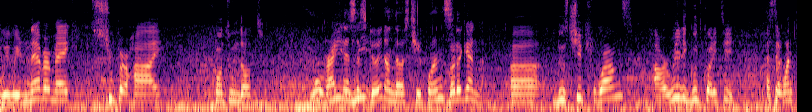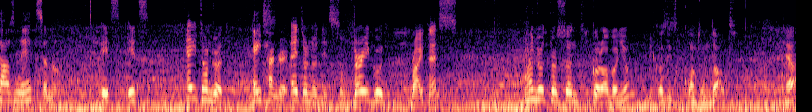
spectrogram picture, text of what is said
We will never make super high quantum dot. We- Brightness is we- good on those cheap ones. But again, uh, those cheap ones are really good quality. Is the 1000 nits or no? It's it's 800 800. 800 nits, so very good brightness, 100% color volume because it's quantum dot. Yeah,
